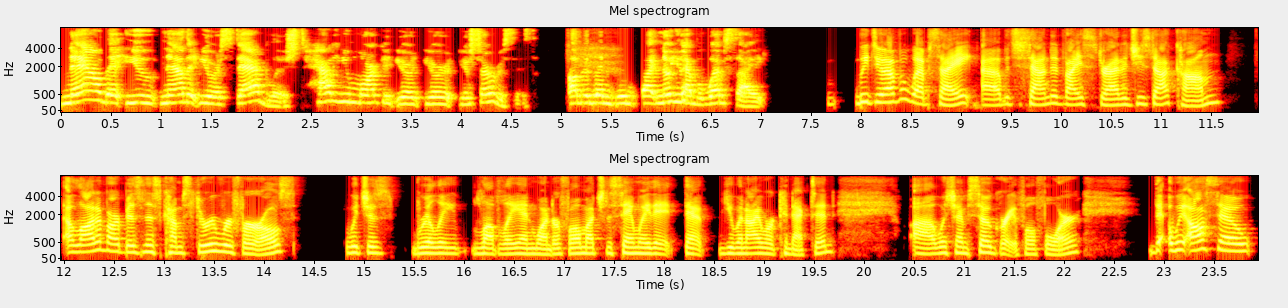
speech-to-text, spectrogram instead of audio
now that you now that you're established, how do you market your your your services? Other than I know you have a website. We do have a website, uh, which is soundadvicestrategies.com. A lot of our business comes through referrals, which is really lovely and wonderful, much the same way that, that you and I were connected, uh, which I'm so grateful for. We also,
